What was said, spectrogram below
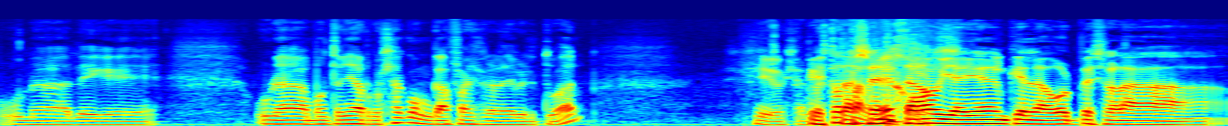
una de una montaña rusa con gafas de realidad virtual. Sí, o sea, no que está sentado lejos. y hay alguien que la golpes a la,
